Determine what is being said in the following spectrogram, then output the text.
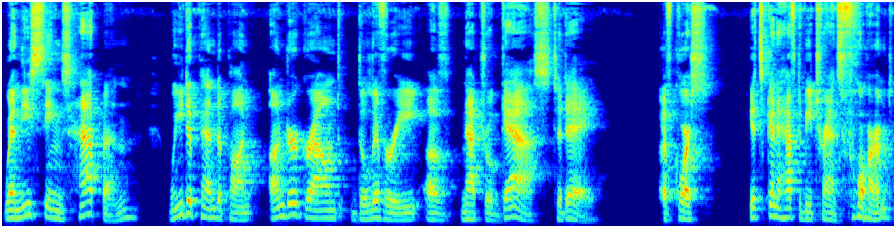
When these things happen, we depend upon underground delivery of natural gas today. But of course, it's going to have to be transformed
